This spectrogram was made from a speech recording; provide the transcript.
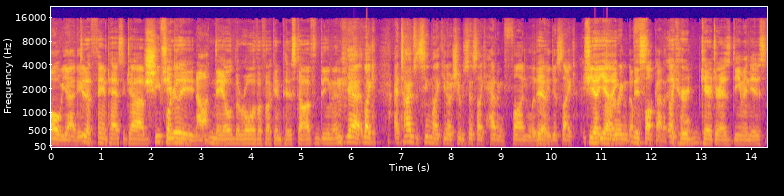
Oh yeah, dude. did a fantastic job. She she really it. nailed the role of a fucking pissed off demon. yeah, like at times it seemed like you know she was just like having fun, literally Yeah. just like She uh, yeah, murdering like the this fuck out of like people. her character as demon is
